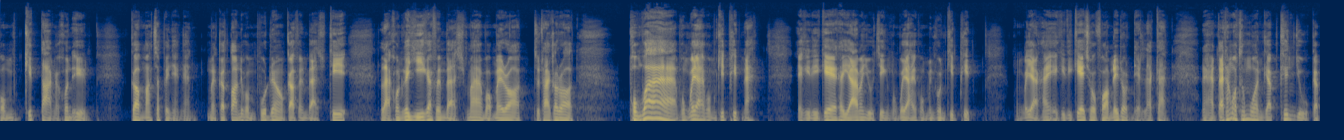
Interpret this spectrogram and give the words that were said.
ผมคิดต่างกับคนอื่น ก็มักจะเป็นอย่างนั้น เหมือนกับตอนที่ผมพูดเรื่องของกาเฟนแบชที่หลายคนก็ยี้กาเฟนแบชมากบอกไม่รอด สุดท้ายก็รอด ผมว่าผมก็อยากให้ผมคิดผิดนะเอกิดิเก้ถ้าย้ายมาอยู่จริง ผมก็อยากให้ผมเป็นคนคิดผิด ผมก็อยากให้เอกิติเก้โชว์ฟอร์มได้โดดเด่นแล้วกันนะฮะแต่ทั้งหมดทั้งมวลครับขึ้นอยู่กับ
